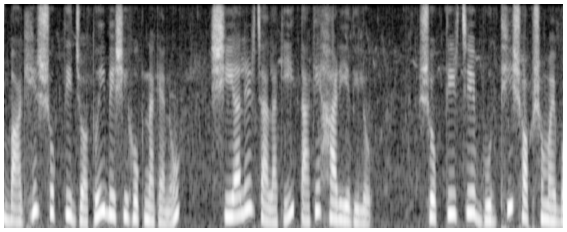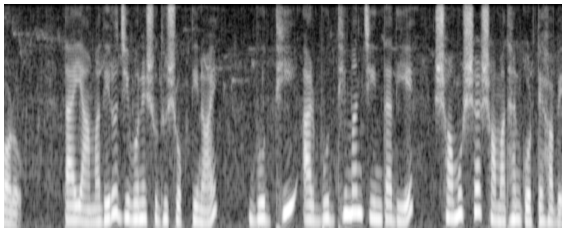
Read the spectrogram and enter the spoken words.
বাঘের শক্তি যতই বেশি হোক না কেন শিয়ালের চালাকি তাকে হারিয়ে দিল। শক্তির চেয়ে বুদ্ধি সবসময় বড়। তাই আমাদেরও জীবনে শুধু শক্তি নয়, বুদ্ধি আর বুদ্ধিমান চিন্তা দিয়ে সমস্যার সমাধান করতে হবে।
